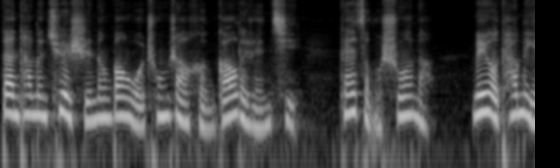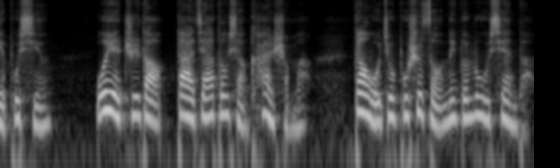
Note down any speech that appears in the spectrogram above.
但他们确实能帮我冲上很高的人气，该怎么说呢？没有他们也不行。我也知道大家都想看什么，但我就不是走那个路线的。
